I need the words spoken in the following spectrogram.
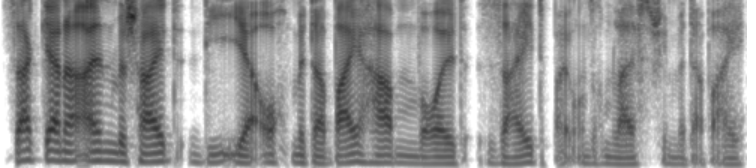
Sagt gerne allen Bescheid, die ihr auch mit dabei haben wollt. Seid bei unserem Livestream mit dabei.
